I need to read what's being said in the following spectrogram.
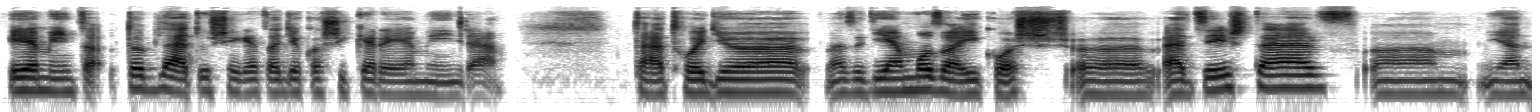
élményt, több lehetőséget adjak a sikerélményre. Tehát, hogy ez egy ilyen mozaikos edzésterv, ilyen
